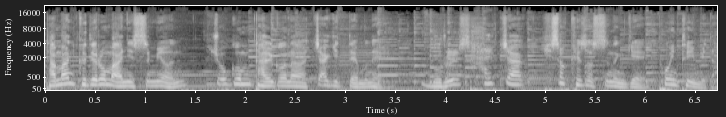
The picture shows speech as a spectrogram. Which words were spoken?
다만 그대로 많이 쓰면 조금 달거나 짜기 때문에 물을 살짝 희석해서 쓰는 게 포인트입니다.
